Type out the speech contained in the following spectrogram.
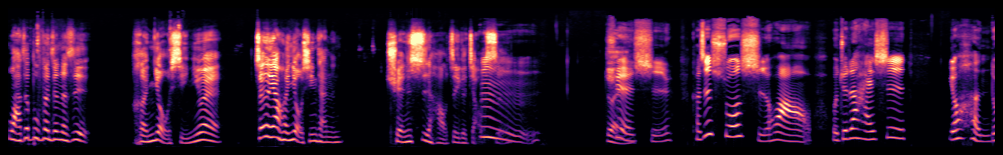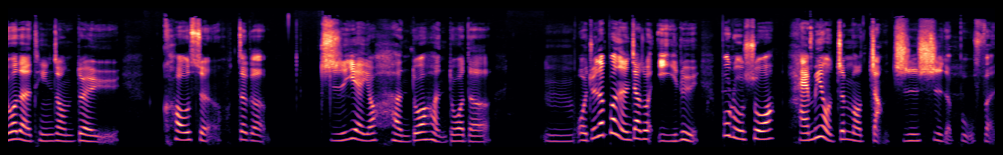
哇，这部分真的是很有心，因为真的要很有心才能。诠释好这个角色，嗯，确实。可是说实话哦，我觉得还是有很多的听众对于 coser 这个职业有很多很多的，嗯，我觉得不能叫做疑虑，不如说还没有这么长知识的部分。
